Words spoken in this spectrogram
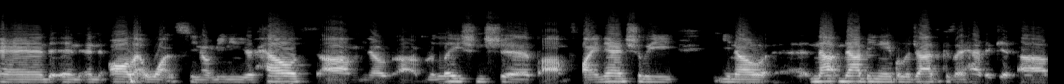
and and and all at once. You know, meaning your health, um, you know, uh, relationship, um, financially. You know, not not being able to drive because I had to get um,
